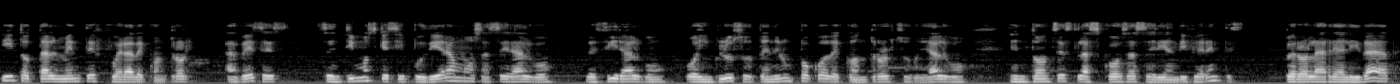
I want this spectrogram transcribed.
y totalmente fuera de control. A veces sentimos que si pudiéramos hacer algo, decir algo o incluso tener un poco de control sobre algo, entonces las cosas serían diferentes. Pero la realidad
